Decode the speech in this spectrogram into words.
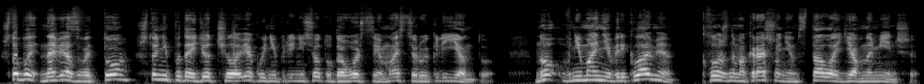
чтобы навязывать то, что не подойдет человеку и не принесет удовольствия мастеру и клиенту. Но внимание в рекламе к сложным окрашиваниям стало явно меньше.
